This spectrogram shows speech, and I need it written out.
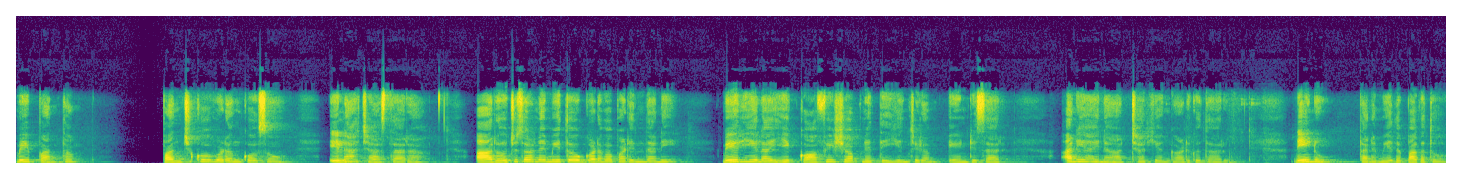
మీ పంతం పంచుకోవడం కోసం ఇలా చేస్తారా? ఆ రోజు తన మీతో గొడవ పడిందని మీరు ఇలా ఈ కాఫీ షాప్ని తీయించడం ఏంటి సార్? అని ఆయన ఆశ్చర్యంగా అడుగుతారు. నేను తన మీద పగతో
